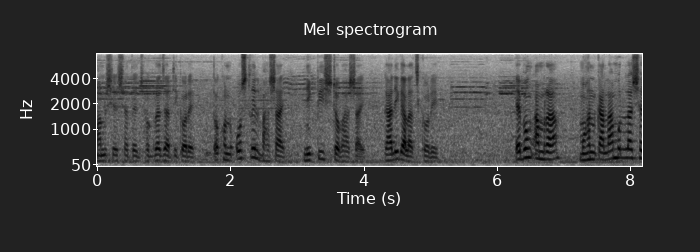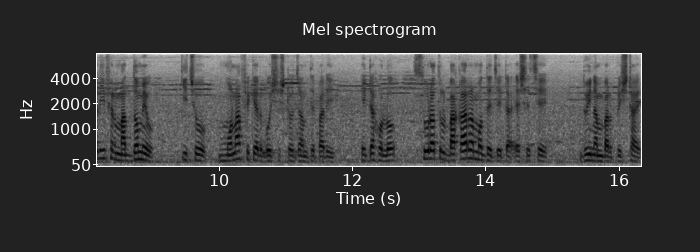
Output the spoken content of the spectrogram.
মানুষের সাথে ঝগড়াঝাটি করে, তখন অশ্লীল ভাষায়, নিকৃষ্ট ভাষায় গালিগালাজ করে। এবং আমরা মহান কালামুল্লাহ শরীফের মাধ্যমেও কিছু মোনাফিকের বৈশিষ্ট্য জানতে পারি। এটা হলো, সুরাতুল বাকারার মধ্যে যেটা এসেছে, দুই নম্বর পৃষ্ঠায়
